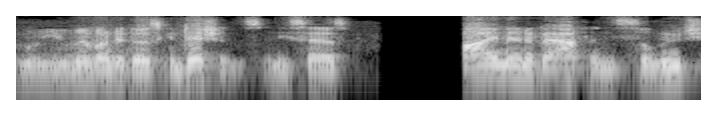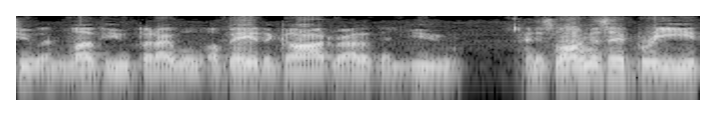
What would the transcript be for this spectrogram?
Will you live under those conditions? And he says, I, men of Athens, salute you and love you, but I will obey the god rather than you. And as long as I breathe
